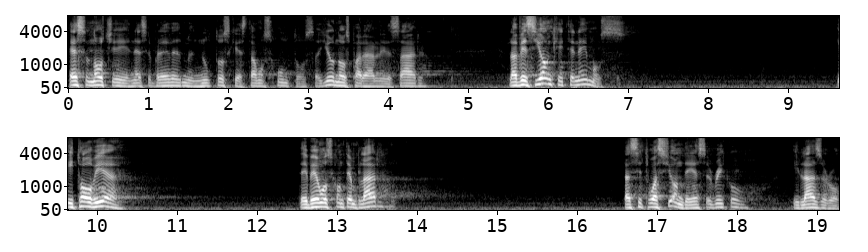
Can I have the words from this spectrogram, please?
Esta noche, en esos breves minutos que estamos juntos, ayúdanos para analizar la visión que tenemos. Y todavía debemos contemplar la situación de ese rico y Lázaro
